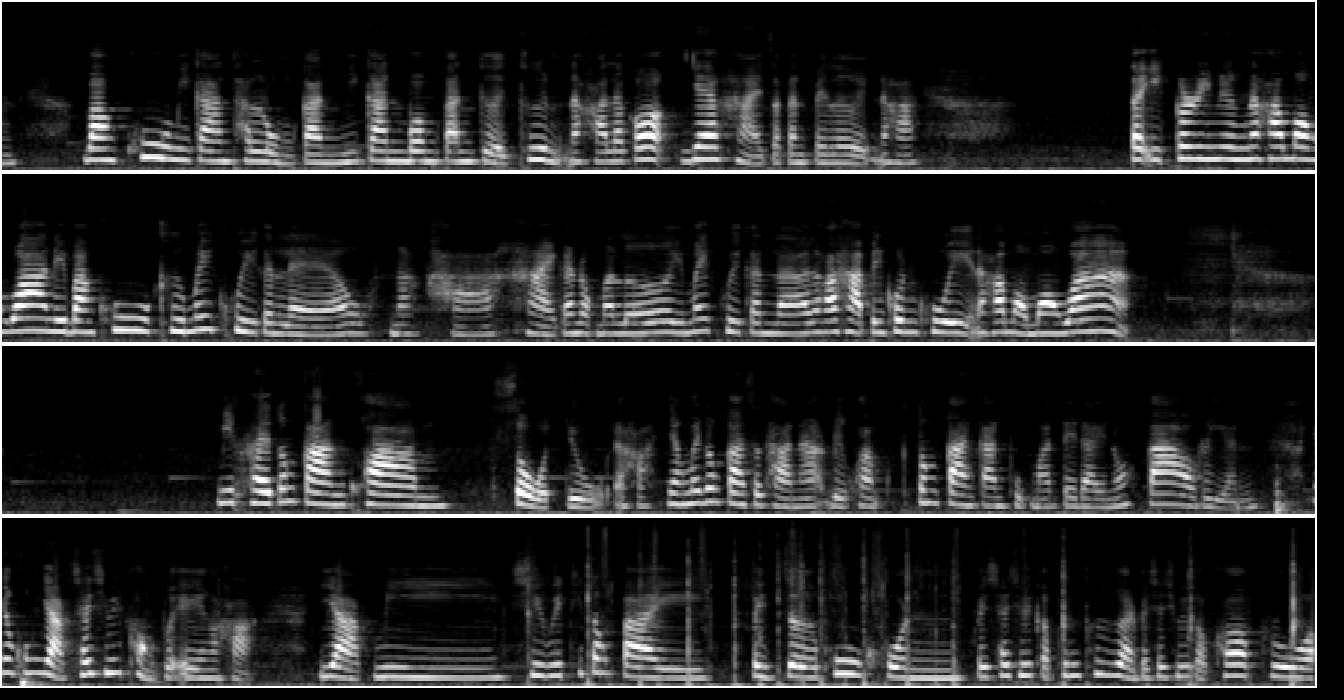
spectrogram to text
บางคู่มีการถล่มกัน มีการบอมกันเกิดขึ้นนะคะ แล้วก็แยกหายจากกันไปเลยนะคะ แต่อีกกรณีหนึ่งนะคะมองว่าในบางคู่คือไม่คุยกันแล้วนะคะ หายกันออกมาเลย ไม่คุยกันแล้วนะคะ หากเป็นคนคุยนะคะ หมอมองว่า มีใครต้องการความโสดอยู่นะคะ ยังไม่ต้องการสถานะหรือความต้องการการผูกมัดใดๆเนาะเก้าเหรียญยังคงอยากใช้ชีวิตของตัวเองอะค่ะ อยากมีชีวิตที่ต้องไปไปเจอผู้คนไปใช้ชีวิตกับเพื่อนๆ ไปใช้ชีวิตกับครอบครัว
